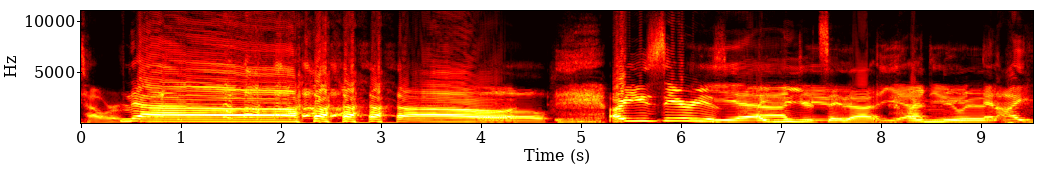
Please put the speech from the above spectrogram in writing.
Tower of no. Are you serious? Yeah, I knew you'd say that. Yeah, I dude. knew it. And I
